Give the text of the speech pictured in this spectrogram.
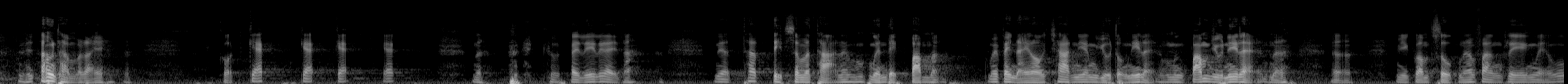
ๆไม่ต้องทำอะไร กดแก๊กแก๊กแก๊กแก๊กนะไปเรื่อยๆนะเนี่ยถ้าติดสมถะนะเหมือนเด็กปั๊มอะไม่ไปไหนหรอกชาตินี้ยังอยู่ตรงนี้แหละมึงปั๊มอยู่นี่แหละนะมีความสุขนะฟังเพลงไปโอ้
